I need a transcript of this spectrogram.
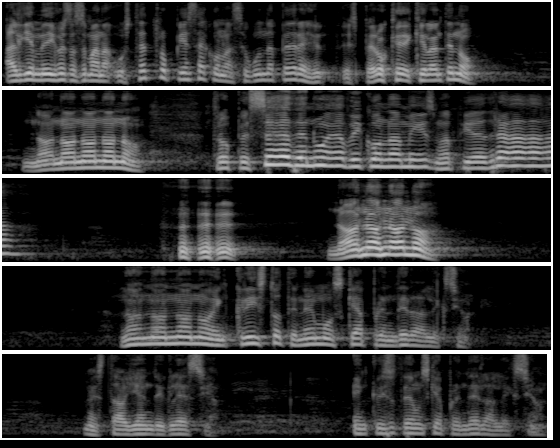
Alguien me dijo esta semana, ¿usted tropieza con la segunda piedra? Espero que de aquí adelante no. No, no, no, no, no. Tropecé de nuevo y con la misma piedra. no, no, no, no. No, no, no, no. En Cristo tenemos que aprender la lección. Me está oyendo iglesia. En Cristo tenemos que aprender la lección.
